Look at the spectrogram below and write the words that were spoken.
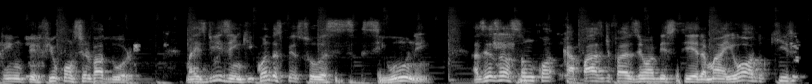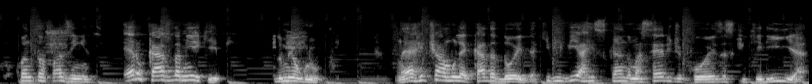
tenho um perfil conservador, mas dizem que quando as pessoas se unem, às vezes elas são capazes de fazer uma besteira maior do que quando estão sozinhas. Era o caso da minha equipe, do meu grupo. Né? A gente tinha uma molecada doida que vivia arriscando uma série de coisas, que queria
